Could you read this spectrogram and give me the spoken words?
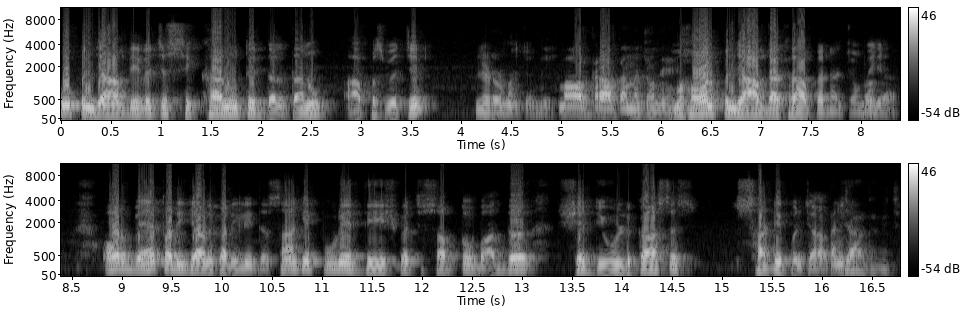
ਉਹ ਪੰਜਾਬ ਦੇ ਵਿੱਚ ਸਿੱਖਾਂ ਨੂੰ ਤੇ ਦਲਿਤਾਂ ਨੂੰ ਆਪਸ ਵਿੱਚ ਲੜਾਉਣਾ ਚਾਹੁੰਦੇ ਮਾਹੌਲ ਖਰਾਬ ਕਰਨਾ ਚਾਹੁੰਦੇ ਮਾਹੌਲ ਪੰਜਾਬ ਦਾ ਖਰਾਬ ਕਰਨਾ ਚਾਹੁੰਦੇ ਆ। ਔਰ ਮੈਂ ਤੁਹਾਡੀ ਜਾਣਕਾਰੀ ਲਈ ਦੱਸਾਂ ਕਿ ਪੂਰੇ ਦੇਸ਼ ਵਿੱਚ ਸਭ ਤੋਂ ਵੱਧ ਸ਼ੈਡਿਊਲਡ ਕਾਸਟ ਸਾਡੇ ਪੰਜਾਬ ਪੰਜਾਬ ਦੇ ਵਿੱਚ।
